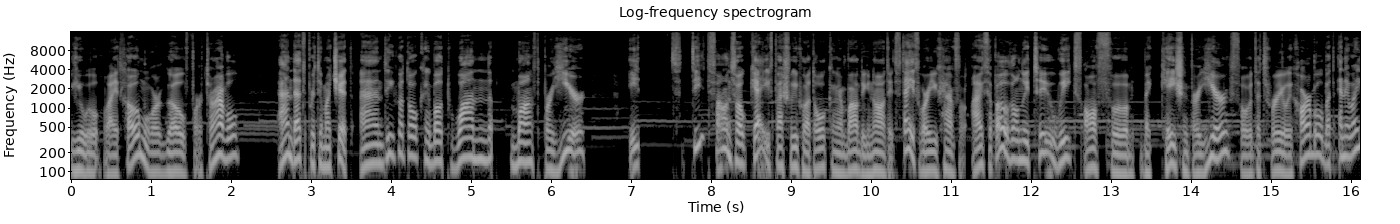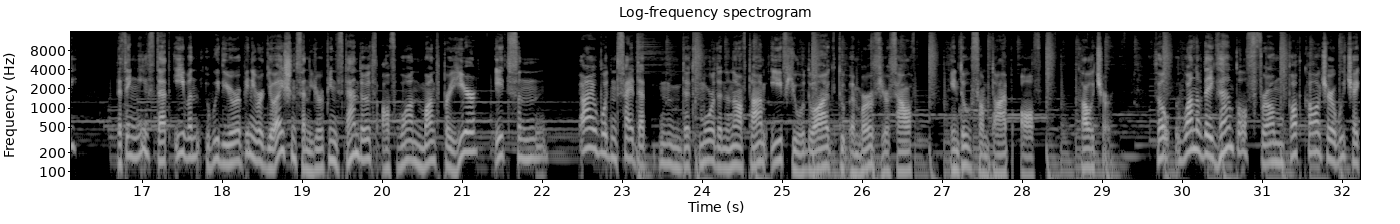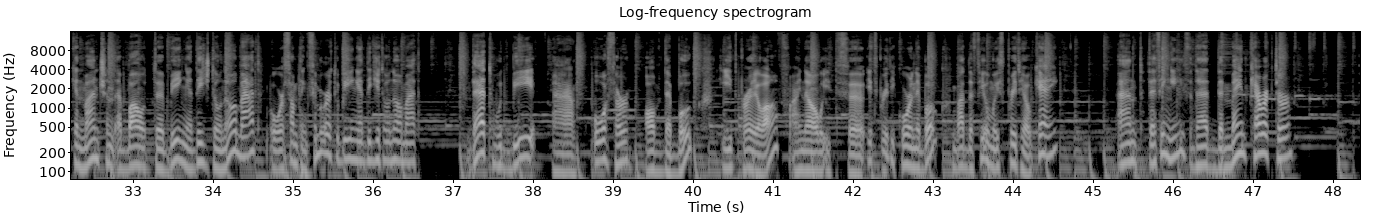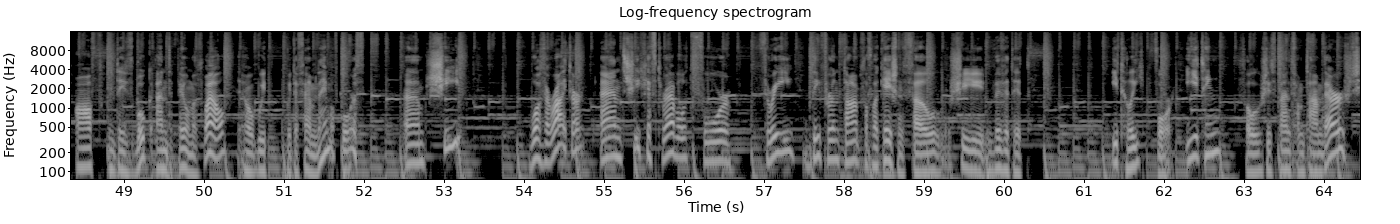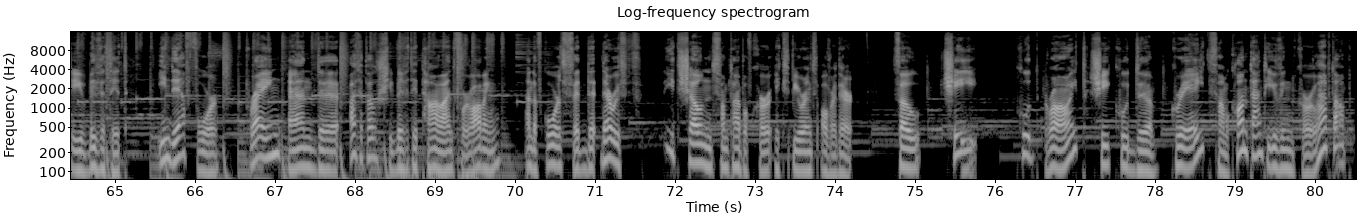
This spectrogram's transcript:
you will at home or go for travel and that's pretty much it. And if we're talking about one month per year, it sounds okay, especially if we're talking about the United States, where you have, I suppose, only two weeks of uh, vacation per year, so that's really horrible. But anyway, the thing is that even with European regulations and European standards of one month per year, it's an I wouldn't say that mm, that's more than enough time if you would like to immerse yourself into some type of culture. So one of the examples from pop culture which I can mention about uh, being a digital nomad or something similar to being a digital nomad that would be uh, author of the book Eat, Pray, Love. I know it's uh, it's pretty corny book, but the film is pretty okay. And the thing is that the main character of this book and the film as well, uh, with with the same name, of course, um, she was a writer and she has traveled for three different types of locations. So she visited Italy for eating, so she spent some time there. She visited India for praying, and uh, I suppose she visited Thailand for loving, and of course, uh, there is it's shown some type of her experience over there. So she could write, she could uh, create some content using her laptop,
